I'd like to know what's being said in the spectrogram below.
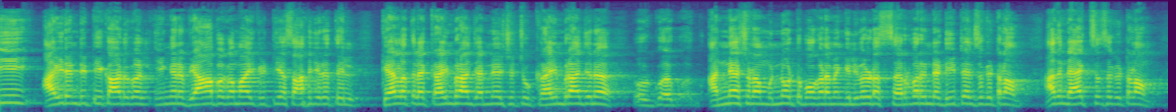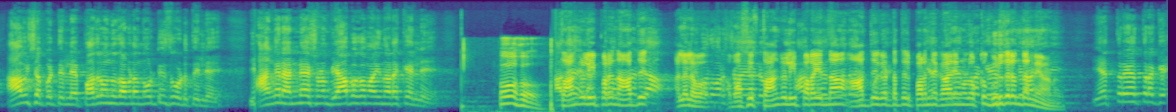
ഈ ഐഡന്റിറ്റി കാർഡുകൾ ഇങ്ങനെ വ്യാപകമായി കിട്ടിയ സാഹചര്യത്തിൽ കേരളത്തിലെ ക്രൈംബ്രാഞ്ച് അന്വേഷിച്ചു. ക്രൈംബ്രാഞ്ചിന് അന്വേഷണം മുന്നോട്ട് പോകണമെങ്കിൽ ഇവരുടെ സെർവറിന്റെ ഡീറ്റെയിൽസ് കിട്ടണം അതിന്റെ ആക്സസ് കിട്ടണം. ആവശ്യപ്പെട്ടില്ലേ? പതിനൊന്ന് തവണ നോട്ടീസ് കൊടുത്തില്ലേ? അങ്ങനെ അന്വേഷണം വ്യാപകമായി നടക്കല്ലേ? ഓഹോ താങ്കൾ ഈ പറയുന്ന ആദ്യ അല്ലല്ലോ വസീഫ് താങ്കൾ ഈ പറയുന്ന ആദ്യഘട്ടത്തിൽ പറഞ്ഞ കാര്യങ്ങളൊക്കെ ഗുരുതരം തന്നെയാണ്. എത്ര എത്ര കേ-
